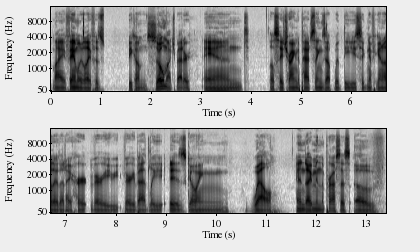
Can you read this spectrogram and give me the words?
My family life has become so much better, and I'll say trying to patch things up with the significant other that I hurt very, very badly is going well. And I'm in the process of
